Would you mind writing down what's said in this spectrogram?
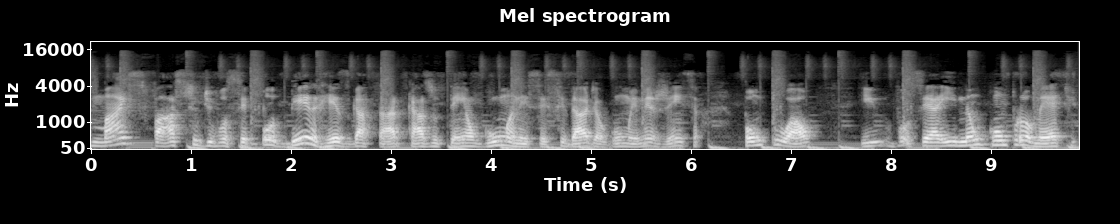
mais fácil de você poder resgatar caso tenha alguma necessidade, alguma emergência pontual e você aí não compromete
